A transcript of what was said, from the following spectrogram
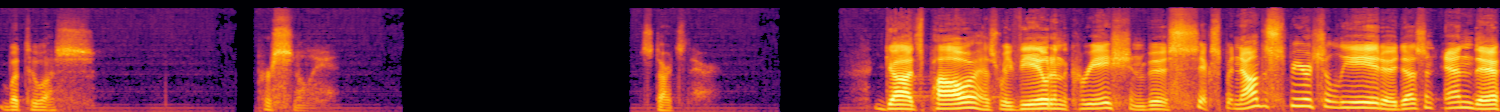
but to us personally. starts there. God's power has revealed in the creation, verse 6. But now the spiritual leader doesn't end there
